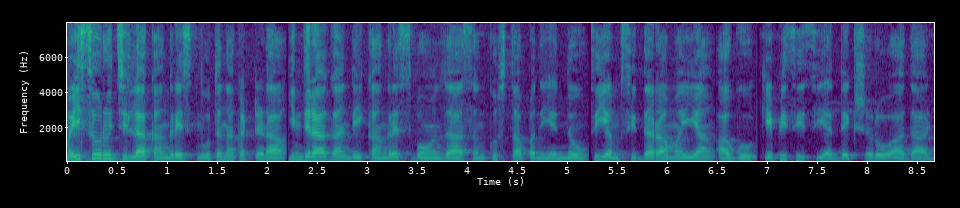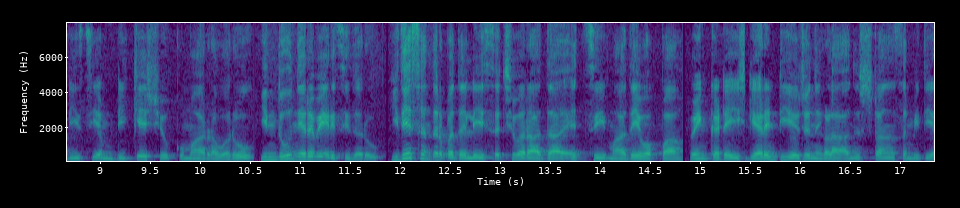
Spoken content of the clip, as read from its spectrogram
ಮೈಸೂರು ಜಿಲ್ಲಾ ಕಾಂಗ್ರೆಸ್ ನೂತನ ಕಟ್ಟಡ, ಇಂದಿರಾ ಗಾಂಧಿ ಕಾಂಗ್ರೆಸ್ ಭವನದ ಶಂಕುಸ್ಥಾಪನೆಯನ್ನು ಸಿಎಂ ಸಿದ್ದರಾಮಯ್ಯ ಹಾಗೂ ಕೆಪಿಸಿಸಿ ಅಧ್ಯಕ್ಷರೂ ಆದ ಡಿಸಿಎಂ ಡಿಕೆ ಶಿವಕುಮಾರ್ ಅವರು ಇಂದು ನೆರವೇರಿಸಿದರು. ಇದೇ ಸಂದರ್ಭದಲ್ಲಿ ಸಚಿವರಾದ H C Mahadevappa Venkatesh guarantee ಯೋಜನೆಗಳ ಅನುಷ್ಠಾನ ಸಮಿತಿ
